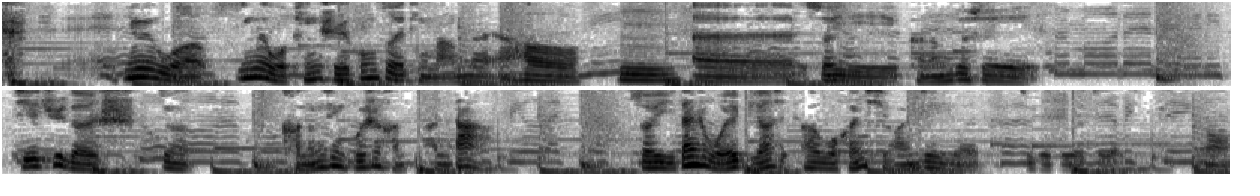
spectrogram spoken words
因为我因为我平时工作也挺忙的，然后嗯呃，所以可能就是。接剧的是就可能性不是很很大，所以，但是我也比较呃，我很喜欢这个这个这个这个那种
